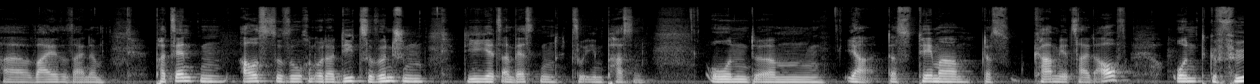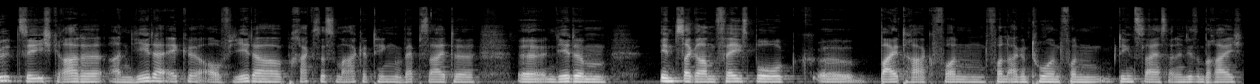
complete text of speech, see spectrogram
äh, Weise seine Patienten auszusuchen oder die zu wünschen, die jetzt am besten zu ihm passen. Und ähm, ja, das Thema, das kam jetzt halt auf und gefühlt sehe ich gerade an jeder Ecke, auf jeder Praxismarketing-Webseite, äh, in jedem Instagram, Facebook, äh, Beitrag von, von Agenturen, von Dienstleistern in diesem Bereich,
